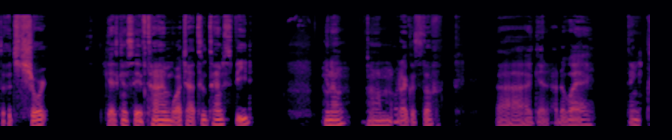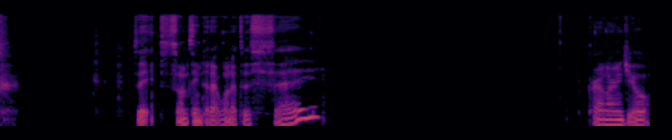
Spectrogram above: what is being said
So it's short. You guys can save time watch at two times speed you know um all that good stuff. Uh get it out of the way. I Say something that I wanted to say? Carl Angel.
